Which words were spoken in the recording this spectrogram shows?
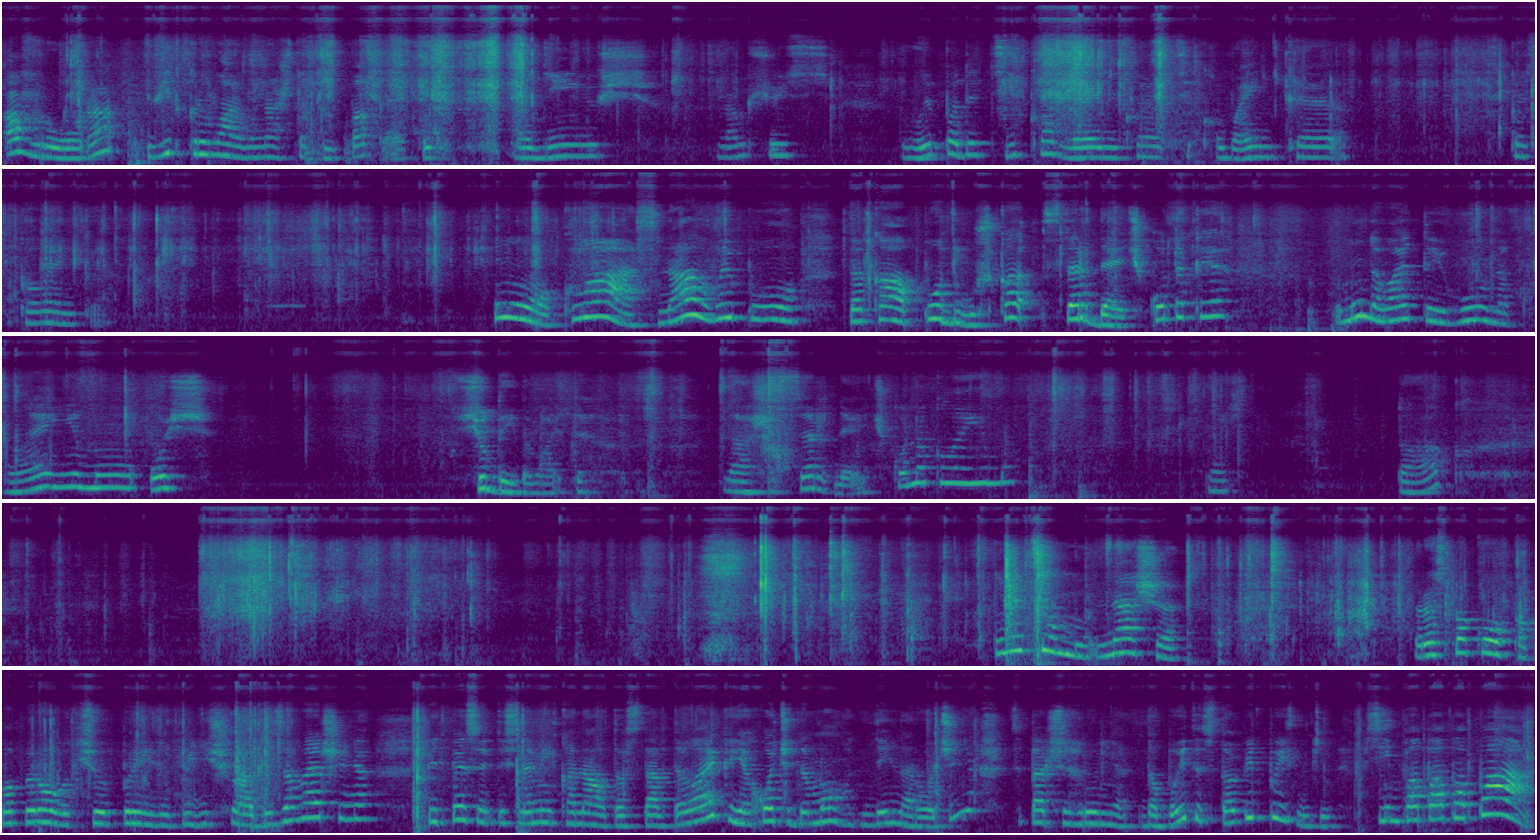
Аврора. Відкриваємо наш такий пакетик. Надіюсь, нам щось випаде цікавеньке, цікавеньке. Цікаве, цікавеньке. О, клас! Нам випала така подушка, сердечко таке. Тому давайте його наклеїмо ось сюди давайте. Наше сердечко наклеїмо. Ось так. І на цьому наша Розпаковка паперових сюрпризів підійшла до завершення. Підписуйтесь на мій канал та ставте лайки. Я хочу до мого день народження. Це 1 грудня добити 100 підписників. Всім па-па-па-па!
